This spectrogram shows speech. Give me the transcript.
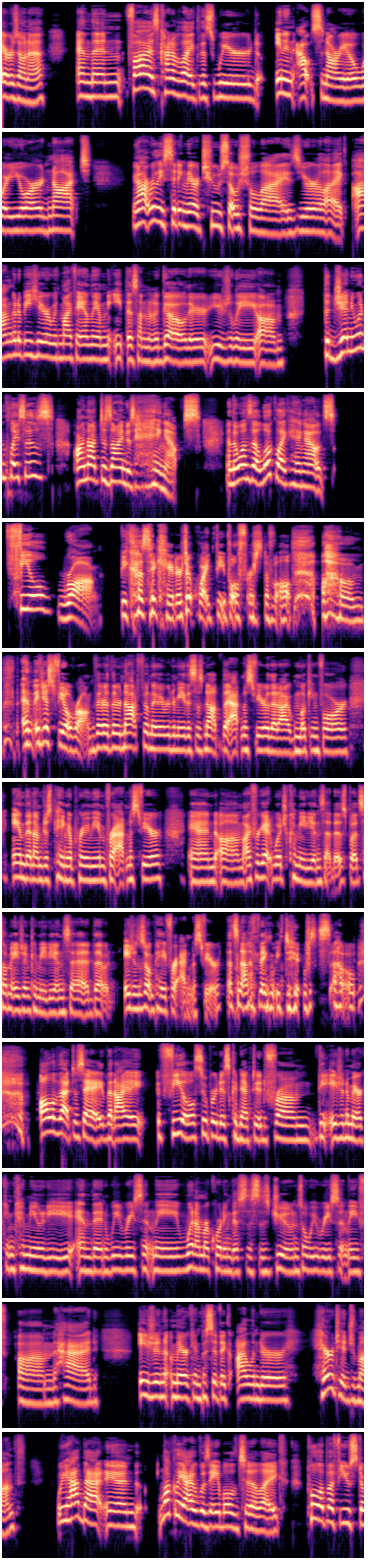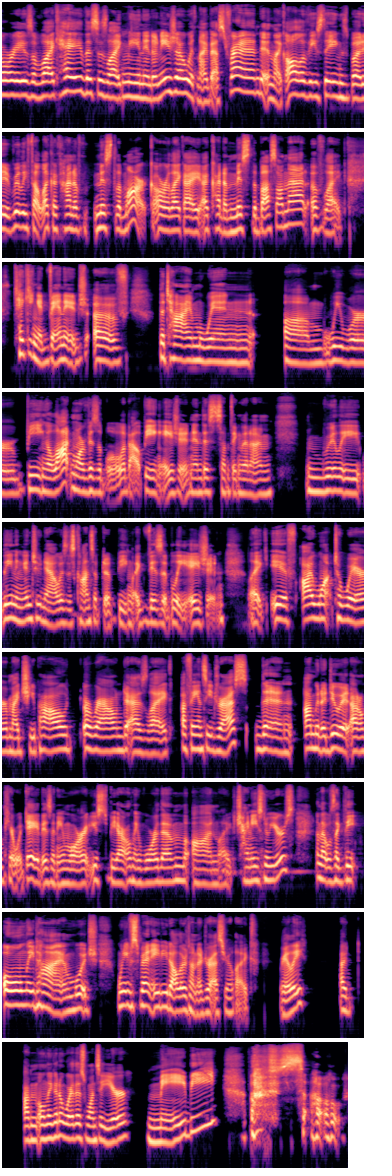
Arizona. And then pho is kind of like this weird in and out scenario where you're not you're not really sitting there to socialize. You're like, I'm to be here with my family. I'm to eat this. I'm to go. They're usually, um, the genuine places are not designed as hangouts. And the ones that look like hangouts feel wrong because they cater to white people first of all. Um, and they just feel wrong. They're they're not familiar to me. This is not the atmosphere that i'm looking for. And then i'm just paying a premium for atmosphere. And um, i forget which comedian said this but some asian comedian said that asians don't pay for atmosphere. That's not a thing we do. So all of that to say that i feel super disconnected from the asian american community. And then we recently when i'm recording this this is june so we recently um, had Asian American Pacific Islander Heritage Month. We had that and luckily I was able to like pull up a few stories of like, hey, this is like me in Indonesia with my best friend and like all of these things, but it really felt like I kind of missed the mark or like I, I kind of missed the bus on that of like taking advantage of the time when um, we were being a lot more visible about being Asian. And this is something that I'm really leaning into now is this concept of being like visibly Asian. Like if I want to wear my qipao around as like a fancy dress, then I'm going to do it. I don't care what day it is anymore. It used to be I only wore them on like Chinese New Year's and that was like the only time which when you've spent $80 on a dress you're like, "Really? I I'm only going to wear this once a year?" Maybe. so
